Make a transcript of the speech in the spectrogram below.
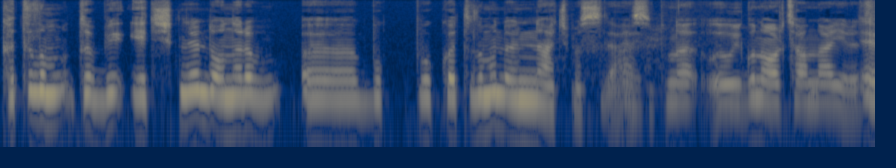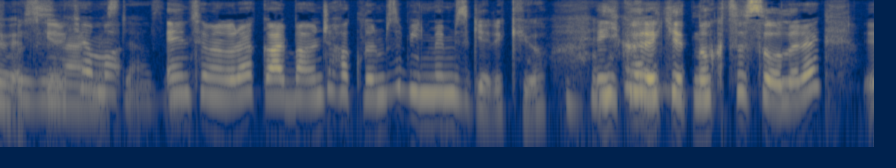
katılım tabii yetişkinlerin de onlara e, bu, bu katılımın önünü açması lazım. Evet, buna uygun ortamlar yaratılması Evet. gerekiyor ama lazım. en temel olarak galiba önce haklarımızı bilmemiz gerekiyor. İlk hareket noktası olarak. E,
